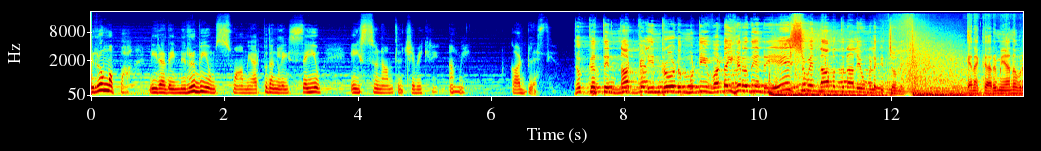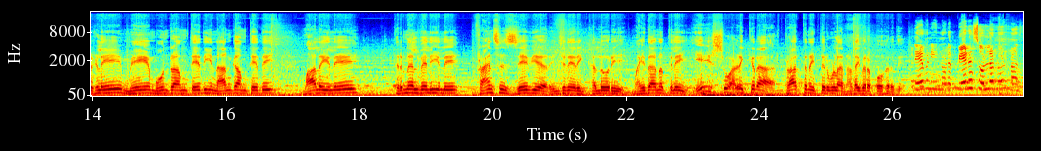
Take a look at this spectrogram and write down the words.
இருமப்பா. நீர் அதை நிரூபியும் சுவாமி. அற்புதங்களை செய்யும். ஏசு நாமத்தில் ஜெபிக்கிறேன். ஆமே காட் bless you. துக்கத்தின் நாட்கள் இன்றோடு முடிவடைகிறது என்று இயேசுவின் நாமத்தினாலே உங்களுக்கு சொல்லு எனக்கு அருமையானவர்களே மே மூன்றாம் தேதி நான்காம் தேதி மாலையிலே திருநெல்வேலியிலே பிரான்சிஸ் ஜேவியர் இன்ஜினியரிங் கல்லூரி மைதானத்திலே இயேசு அழைக்கிறார். பிரார்த்தனை திருவிழா நடைபெறப் போகிறது. தேவன் என்னோட பேரை சொல்லணும்னு நான்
